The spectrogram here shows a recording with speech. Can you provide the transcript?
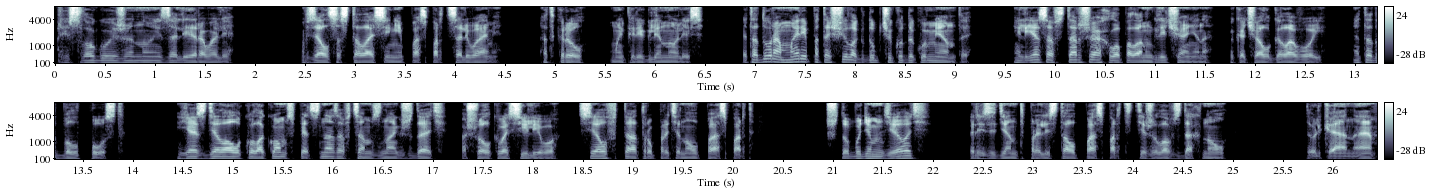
«Прислугу и жену изолировали». Взял со стола синий паспорт со львами. Открыл. Мы переглянулись. Эта дура Мэри потащила к Дубчику документы. Ильясов-старший охлопал англичанина, покачал головой. Этот был пуст. Я сделал кулаком спецназовцам знак «Ждать», пошел к Васильеву. Сел в Татру, протянул паспорт. «Что будем делать?» Резидент пролистал паспорт, тяжело вздохнул. «Только она?»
